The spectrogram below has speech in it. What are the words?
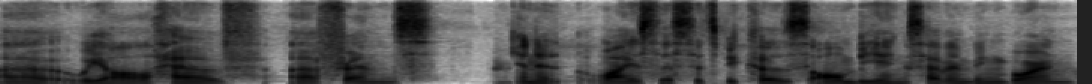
uh, we all have uh, friends, And it, why is this? It's because all beings, having been born,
